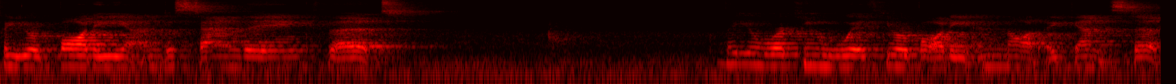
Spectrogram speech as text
for your body, understanding that that you're working with your body and not against it.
